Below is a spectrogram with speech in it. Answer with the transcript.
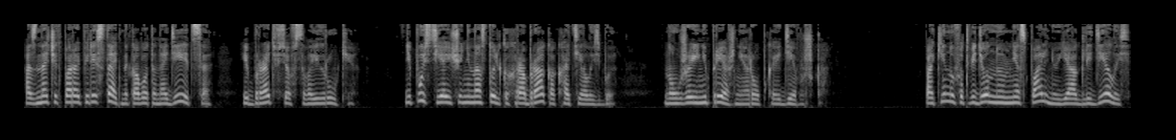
а значит, пора перестать на кого-то надеяться и брать все в свои руки. И пусть я еще не настолько храбра, как хотелось бы, но уже и не прежняя робкая девушка. Покинув отведенную мне спальню, я огляделась,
